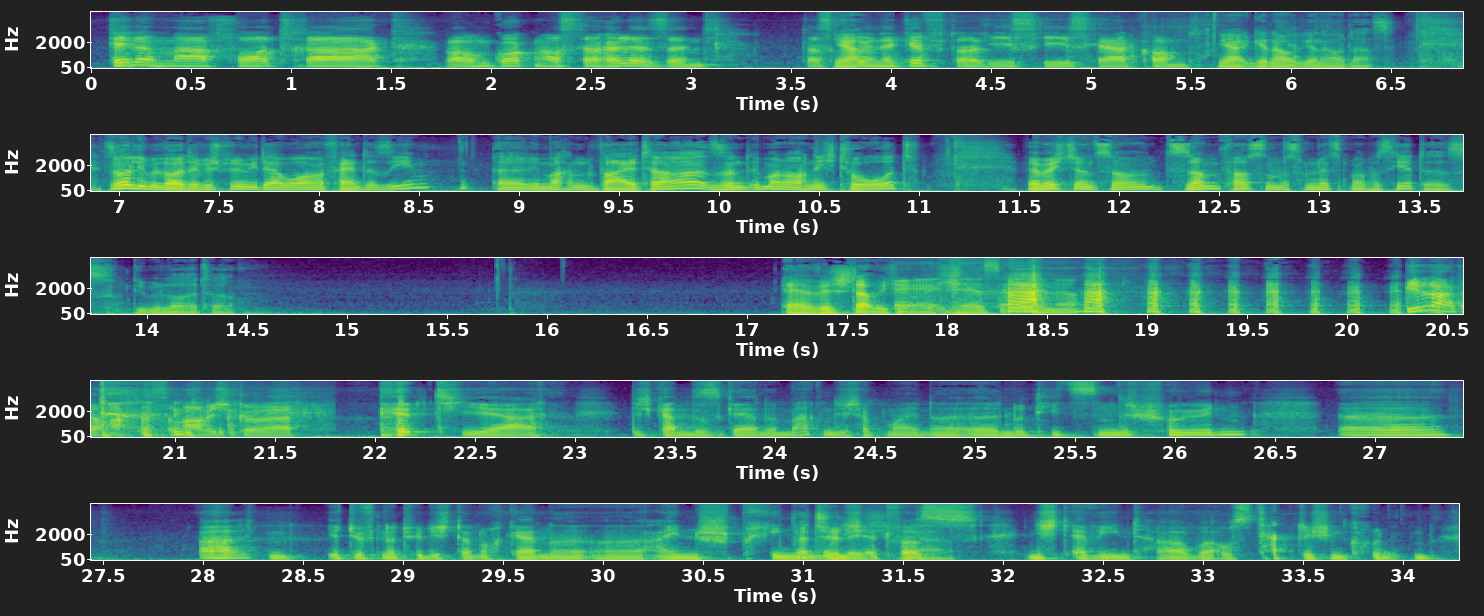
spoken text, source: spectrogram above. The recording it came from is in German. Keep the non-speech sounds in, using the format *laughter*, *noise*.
Telemar-Vortrag, warum Gurken aus der Hölle sind. Das Ja. grüne Gift oder wie es hieß, herkommt. Ja, genau, genau das. So, liebe Leute, wir spielen wieder Warhammer Fantasy. Äh, wir machen weiter, sind immer noch nicht tot. Wer möchte uns zusammen- zusammenfassen, was beim letzten Mal passiert ist, liebe Leute? Erwischt habe ich Äh, euch. der ist L, ne? *laughs* Spielleiter macht das immer, habe ich gehört. *laughs* Tja, ich kann das gerne machen. Ich habe meine äh, Notizen schön äh, erhalten. Ihr dürft natürlich dann noch gerne äh, einspringen, Natürlich, wenn ich etwas nicht erwähnt habe, aus taktischen Gründen.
